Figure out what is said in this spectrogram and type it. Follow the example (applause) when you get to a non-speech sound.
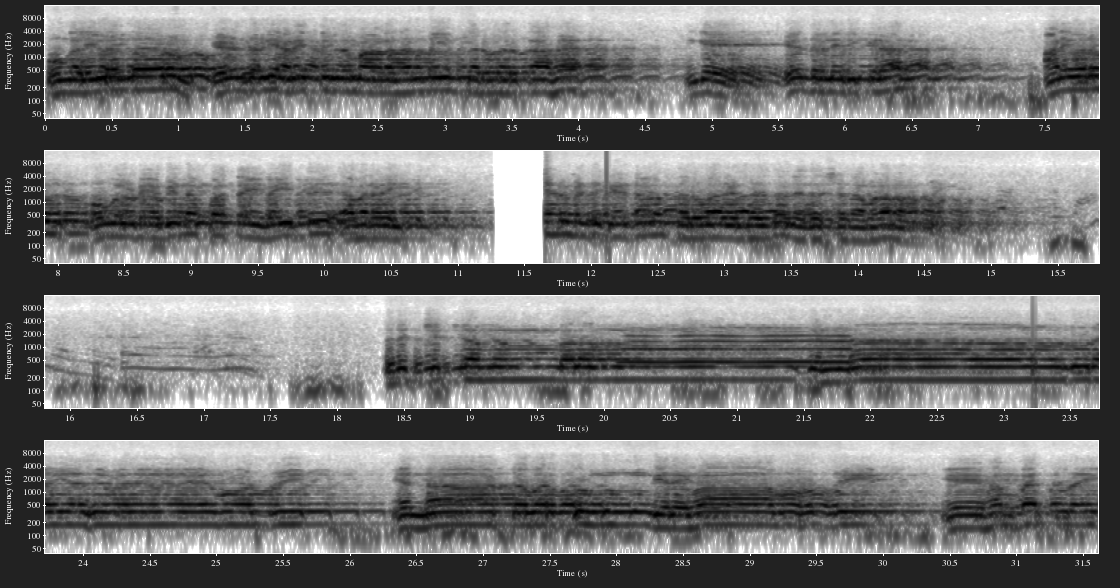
உங்கள் இல்லந்தோறும் எழுந்தருளி அனைத்து விதமான நன்மையும் தருவதற்காக இங்கே எழுந்தள்ளி இருக்கிறார் அனைவரும் உங்களுடைய விண்ணப்பத்தை வைத்து அவரை வேண்டும் என்று கேட்டாலும் தருவார் என்பதுதான் நிதர்சனமான உண்மை திருச்சிற்றம்பலம் தென்னாடுடைய சிவனே போற்றி எந்நாட்டவர்க்கும் இறைவா போற்றி ஏகம்பத்துறை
